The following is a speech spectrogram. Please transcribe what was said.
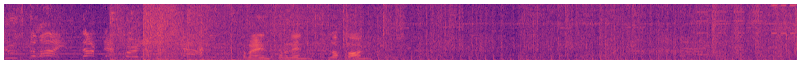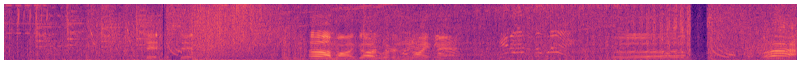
Use Goliath! Knock that bird out of the sky! up. Come on in, come on in. Lock on. That's it, that's it. Oh my god, what a nightmare. Get out of the way! Uh, ah!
